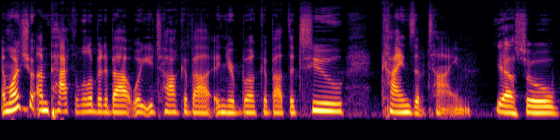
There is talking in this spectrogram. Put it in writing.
and why don't you unpack a little bit about what you talk about in your book about the two kinds of time? Yeah, so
